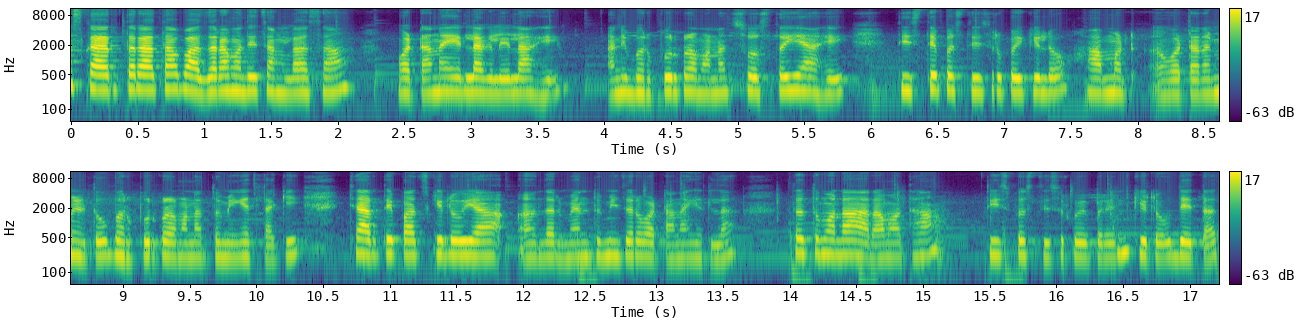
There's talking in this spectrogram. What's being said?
नमस्कार. तर आता बाजारामध्ये चांगला असा वाटाणा यायला लागलेला आहे आणि भरपूर प्रमाणात स्वस्तही आहे. तीस ते पस्तीस रुपये किलो हा मट वाटाणा मिळतो. भरपूर प्रमाणात तुम्ही घेतला की चार ते पाच किलो या दरम्यान तुम्ही जर वाटाणा घेतला तर तुम्हाला आरामात हा तीस पस्तीस रुपयेपर्यंत किलो देतात.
